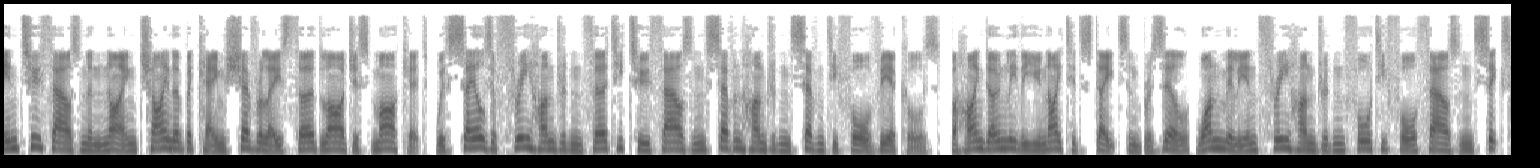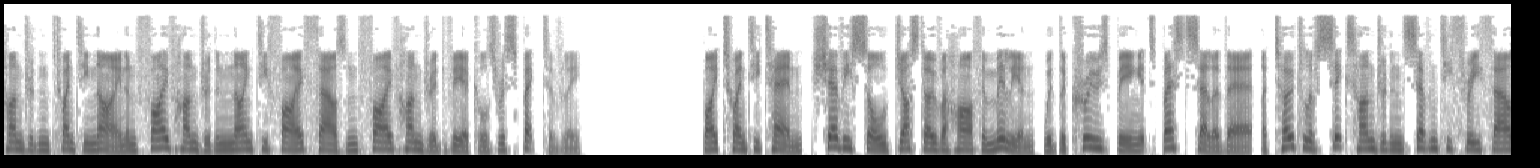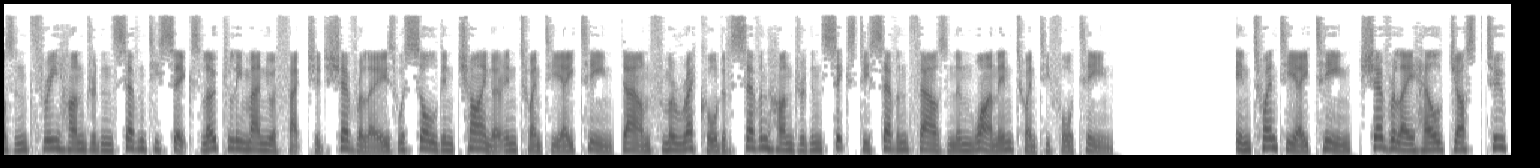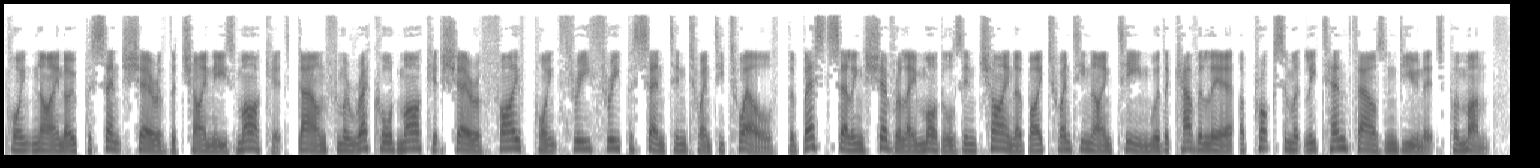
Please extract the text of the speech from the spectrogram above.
In 2009 China became Chevrolet's third largest market, with sales of 332,774 vehicles, behind only the United States and Brazil 1,344,629 and 595,500 vehicles respectively. By 2010, Chevy sold just over half a million, with the Cruze being its best seller there. A total of 673,376 locally manufactured Chevrolets were sold in China in 2018, down from a record of 767,001 in 2014. In 2018, Chevrolet held just 2.90% share of the Chinese market, down from a record market share of 5.33% in 2012. The best-selling Chevrolet models in China by 2019 were the Cavalier, approximately 10,000 units per month.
